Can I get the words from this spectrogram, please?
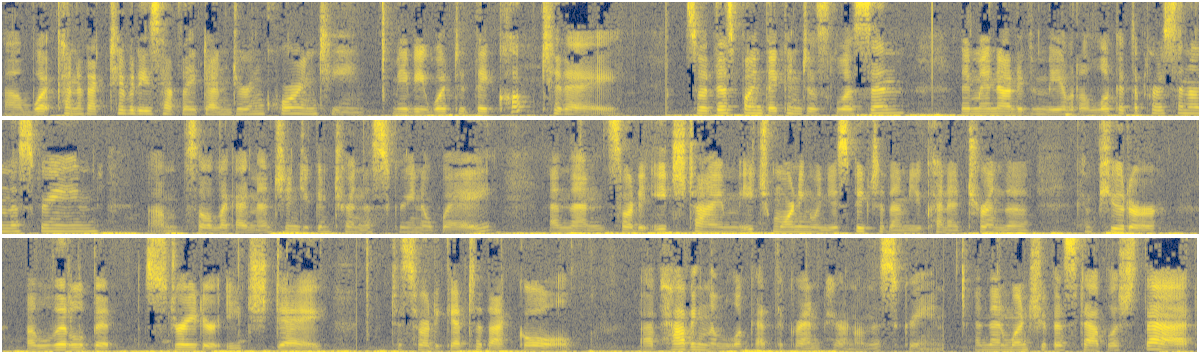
Um, what kind of activities have they done during quarantine? Maybe what did they cook today? So at this point, they can just listen. They may not even be able to look at the person on the screen. Um, so, like I mentioned, you can turn the screen away, and then sort of each time, each morning when you speak to them, you kind of turn the computer a little bit straighter each day to sort of get to that goal of having them look at the grandparent on the screen. And then once you've established that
